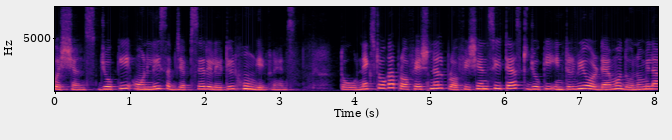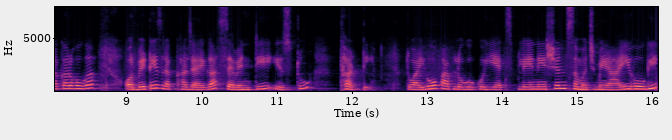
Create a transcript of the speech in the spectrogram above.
क्वेश्चंस जो कि ओनली सब्जेक्ट से रिलेटेड होंगे फ्रेंड्स तो नेक्स्ट होगा प्रोफेशनल प्रोफिशिएंसी टेस्ट जो कि इंटरव्यू और डेमो दोनों मिलाकर होगा और वेटेज रखा जाएगा सेवेंटी इज़ टू थर्टी तो आई होप आप लोगों को ये एक्सप्लेनेशन समझ में आई होगी।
